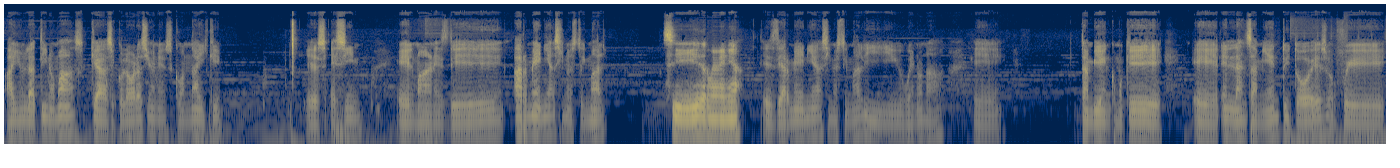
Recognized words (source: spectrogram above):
hay un latino más que hace colaboraciones con Nike, es Esim, el man es de Armenia, si no estoy mal, Sí, de Armenia. es de Armenia, si no estoy mal, y bueno, nada, eh, también como que eh, el lanzamiento y todo eso fue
